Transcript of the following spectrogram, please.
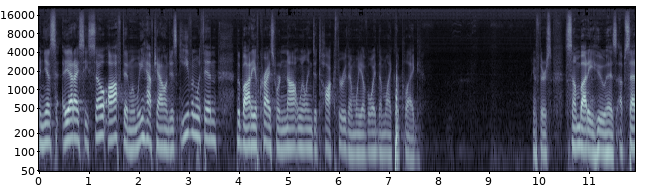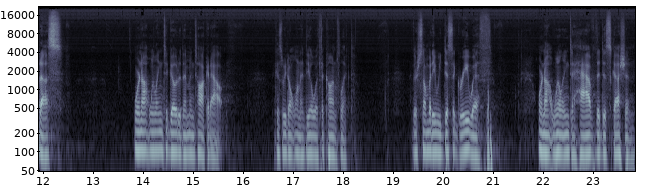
And yes, yet I see so often when we have challenges, even within the body of Christ, we're not willing to talk through them. We avoid them like the plague. If there's somebody who has upset us, we're not willing to go to them and talk it out because we don't want to deal with the conflict. If there's somebody we disagree with, we're not willing to have the discussion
